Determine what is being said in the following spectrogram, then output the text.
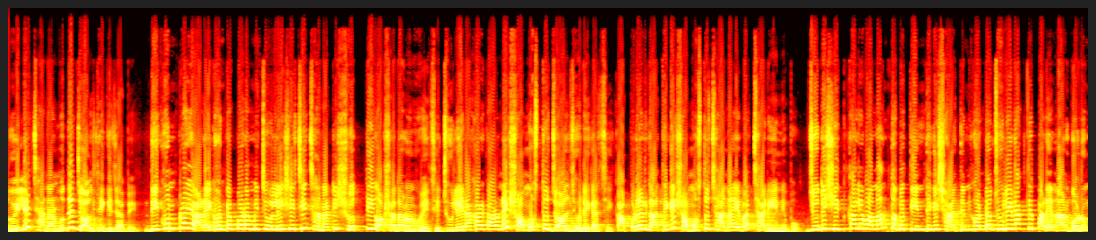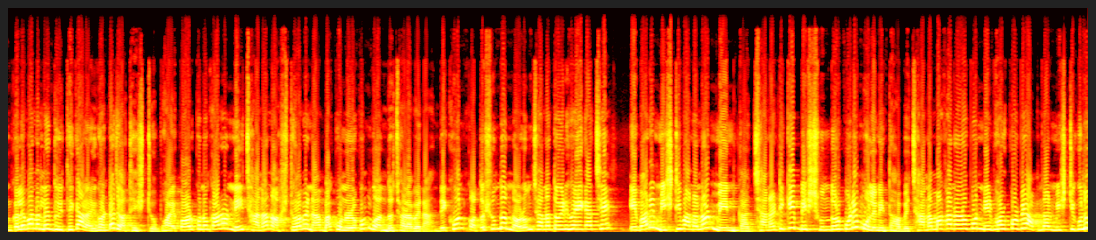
নইলে ছানার মধ্যে জল থেকে যাবে। দেখুন, প্রায় আড়াই ঘণ্টা পর আমি চলে এসেছি, ছানাটি সত্যি অসাধারণ হয়েছে। ঝুলিয়ে রাখার কারণে সমস্ত জল ঝরে গেছে। কাপড়ের গা থেকে সমস্ত ছানা এবার ছাড়িয়ে নেব। যদি শীতকালে বানান, তবে তিন থেকে সাড়ে তিন ঘণ্টা ঝুলিয়ে রাখতে পারেন, আর গরমকালে বানালে দুই থেকে আড়াই ঘণ্টা যথেষ্ট। ভয় পাওয়ার কোনো কারণ নেই, ছানা নষ্ট হবে না বা কোনো রকম গন্ধ ছড়াবে না। দেখুন, কত সুন্দর নরম ছানা তৈরি হয়ে গেছে। এবারে মিষ্টি বানানোর মেন কাজ। ছানাটিকে বেশ সুন্দর করে মলে নিতে হবে। ছানা মাখানোর উপর নির্ভর করবে আপনার মিষ্টিগুলো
